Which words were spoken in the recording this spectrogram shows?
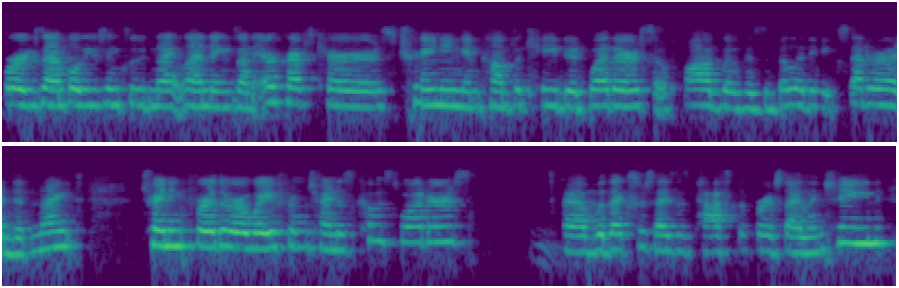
For example, these include night landings on aircraft carriers, training in complicated weather, so fog, low visibility, etc., and at night, training further away from China's coast waters, uh, with exercises past the first island chain,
